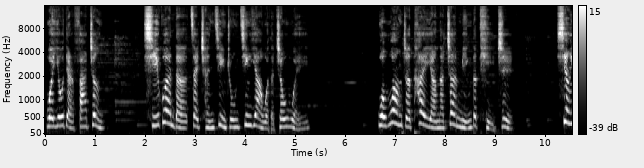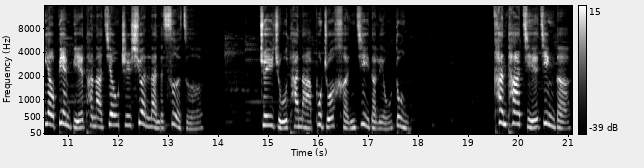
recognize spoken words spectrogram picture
我有点发怔。习惯的在沉静中惊讶我的周围。我望着太阳那湛明的体质，像要辨别它那交织绚烂的色泽，追逐它那不着痕迹的流动。看它洁净的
